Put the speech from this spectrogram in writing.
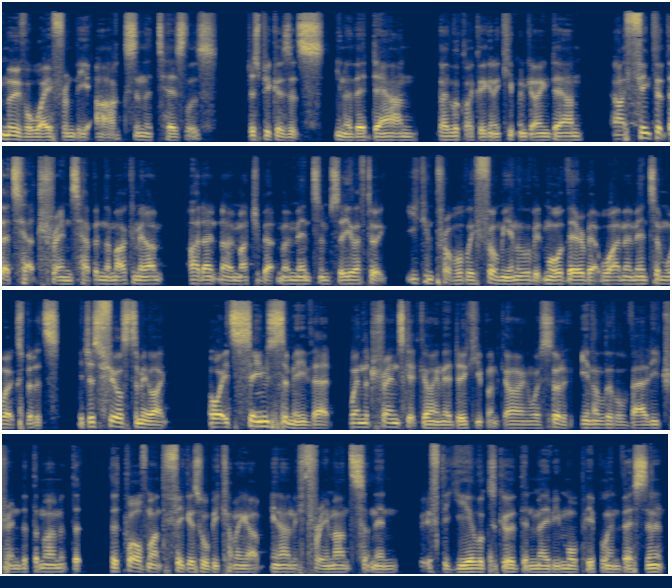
move away from the ARKs and the Teslas just because it's, you know, they're down. They look like they're going to keep on going down. I think that that's how trends happen in the market. I mean, I'm, I don't know much about momentum, so you'll have to, you can probably fill me in a little bit more there about why momentum works, but it's, it just feels to me like or it seems to me that when the trends get going, they do keep on going. We're sort of in a little value trend at the moment that the 12 month figures will be coming up in only three months. And then if the year looks good, then maybe more people invest in it.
